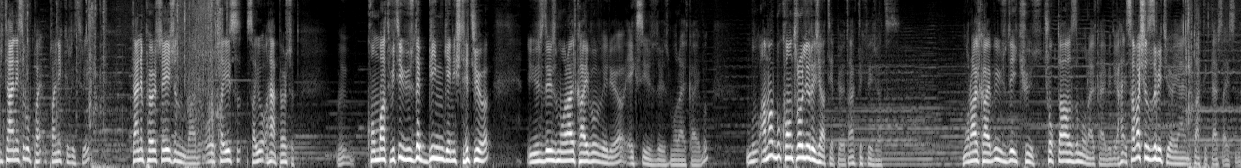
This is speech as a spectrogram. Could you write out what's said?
Bir tanesi bu pa- panic retreat. Bir tane persuasion var. O sayı sayı ha pursuit. Combat wit'i %1000 genişletiyor. %100 moral kaybı veriyor. Eksi %100 moral kaybı. Bu, ama bu kontrollü ricat yapıyor. Taktik ricat. Moral kaybı %200. Çok daha hızlı moral kaybediyor. Hani savaş hızlı bitiyor yani bu taktikler sayesinde.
